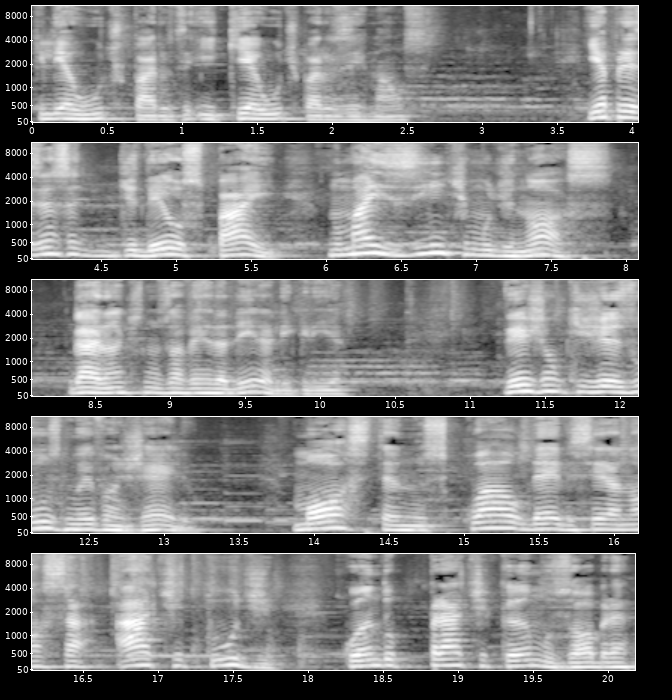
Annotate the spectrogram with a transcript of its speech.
que lhe é útil para os, e que é útil para os irmãos. E a presença de Deus Pai no mais íntimo de nós garante-nos a verdadeira alegria. Vejam que Jesus no Evangelho mostra-nos qual deve ser a nossa atitude quando praticamos obra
